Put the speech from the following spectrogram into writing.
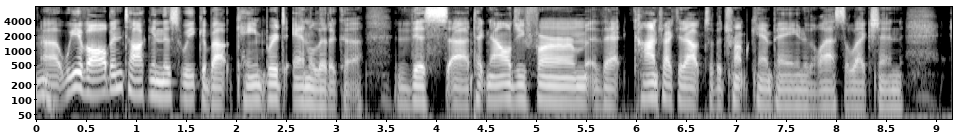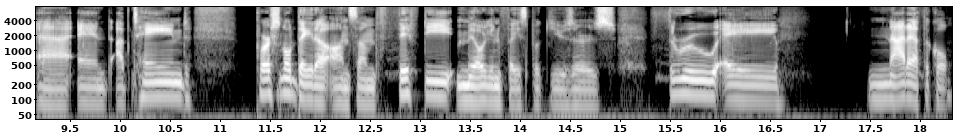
Mm. Uh, we have all been talking this week about Cambridge Analytica, this uh, technology firm that contracted out to the Trump campaign in the last election uh, and obtained personal data on some 50 million Facebook users through a not ethical,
